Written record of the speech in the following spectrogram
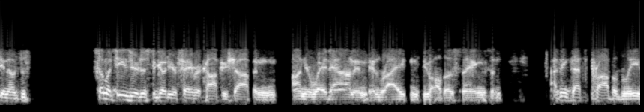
you know just so much easier just to go to your favorite coffee shop and on your way down and, and write and do all those things. And I think that's probably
